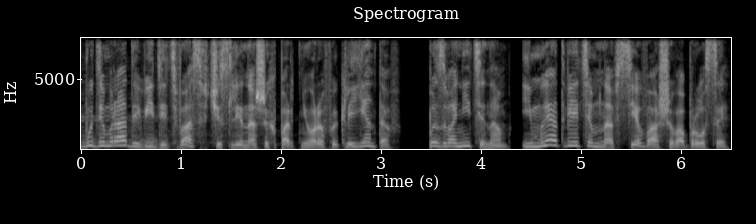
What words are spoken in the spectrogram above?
Будем рады видеть вас в числе наших партнеров и клиентов. Позвоните нам, и мы ответим на все ваши вопросы.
